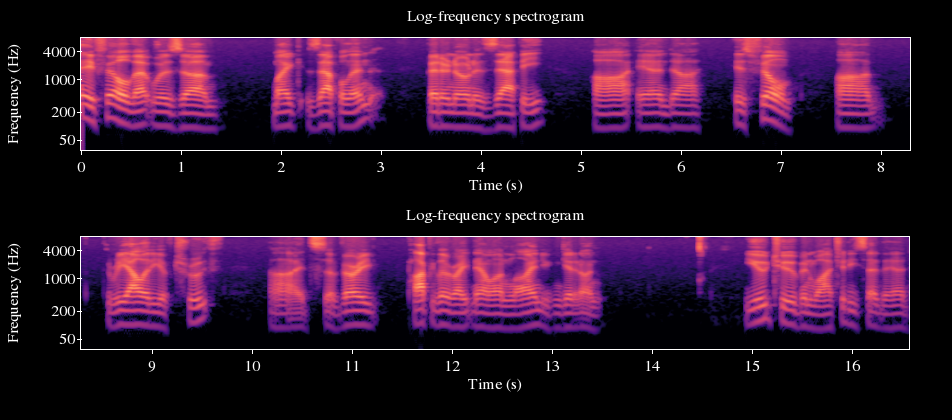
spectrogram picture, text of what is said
Okay, Phil, that was um, Mike Zapolin, better known as Zappy, uh, and uh, his film, uh, The Reality of Truth. Uh, it's uh, very popular right now online. You can get it on YouTube and watch it. He said they had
